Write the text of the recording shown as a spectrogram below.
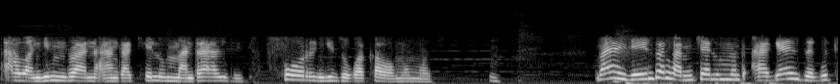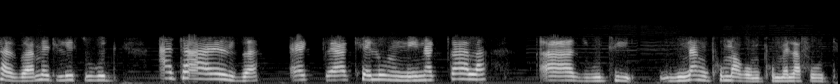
awa ngimntwana angakhela umantalzi for ngizokwakha wamomosi manje into engamtshela umuntu akenze ukuthi azame at least ukuthi athi ayenza akhele unina kucala azi ukuthi nangiphumako ngiphumela futhi.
